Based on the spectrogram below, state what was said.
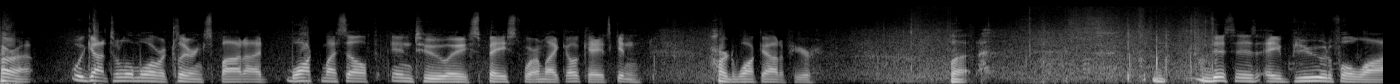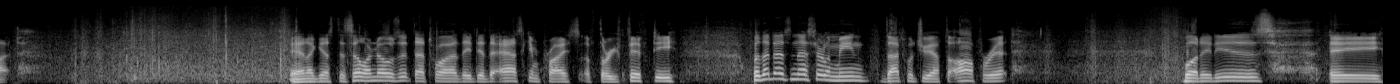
All right, we got to a little more of a clearing spot. I walked myself into a space where I'm like, okay, it's getting hard to walk out of here. But this is a beautiful lot. And I guess the seller knows it. That's why they did the asking price of 350. But that doesn't necessarily mean that's what you have to offer it. But it is a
